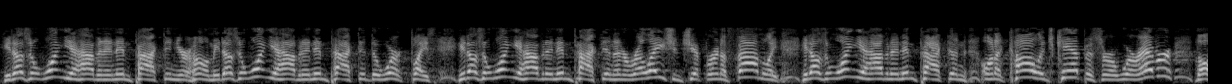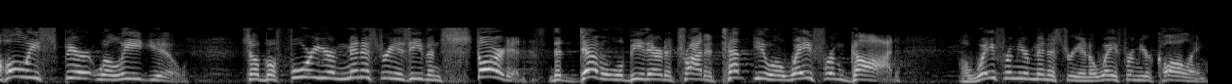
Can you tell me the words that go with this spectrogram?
He doesn't want you having an impact in your home. He doesn't want you having an impact at the workplace. He doesn't want you having an impact in a relationship or in a family. He doesn't want you having an impact in, on a college campus or wherever. The Holy Spirit will lead you. So before your ministry is even started, the devil will be there to try to tempt you away from God away from your ministry and away from your calling.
